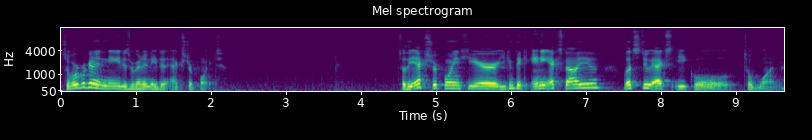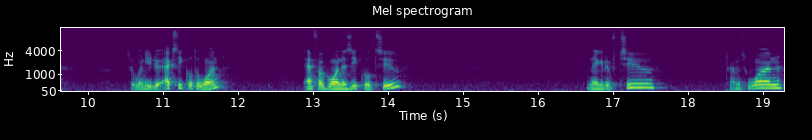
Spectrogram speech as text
So what we're going to need is we're going to need an extra point. So the extra point here, you can pick any x value. Let's do x equal to 1. So when you do x equal to 1, f of 1 is equal to negative 2 times 1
